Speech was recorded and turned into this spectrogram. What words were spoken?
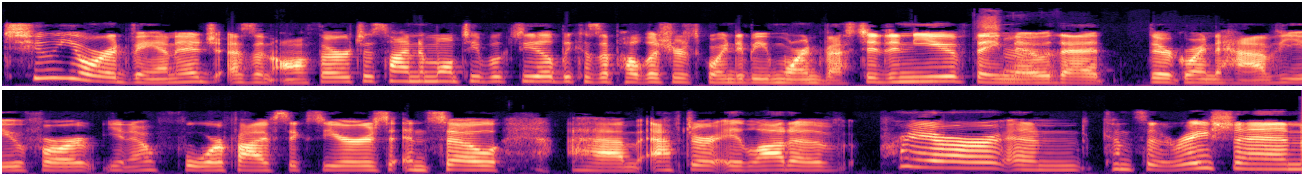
to your advantage as an author to sign a multi-book deal because a publisher is going to be more invested in you if they sure. know that they're going to have you for you know four five six years. And so um, after a lot of prayer and consideration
